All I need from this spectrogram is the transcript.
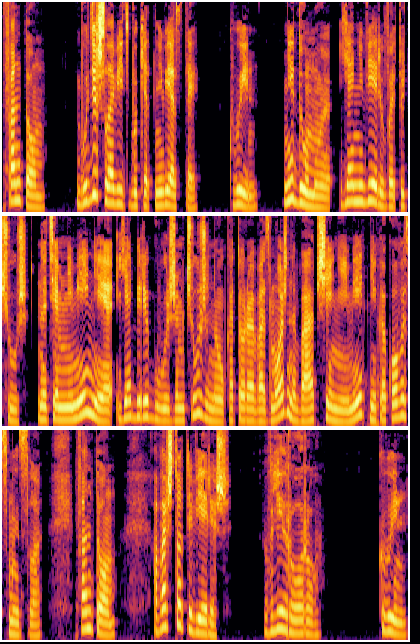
Фантом, будешь ловить букет невесты? Квин, не думаю, я не верю в эту чушь, но тем не менее я берегу жемчужину, которая, возможно, вообще не имеет никакого смысла. Фантом, а во что ты веришь? В Лирору. Квин.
